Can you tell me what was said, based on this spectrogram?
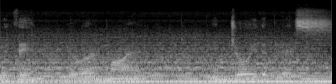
within your own mind. Enjoy the bliss.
